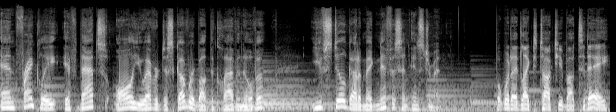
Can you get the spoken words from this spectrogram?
And frankly, if that's all you ever discover about the clavinova, you've still got a magnificent instrument. But what I'd like to talk to you about today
